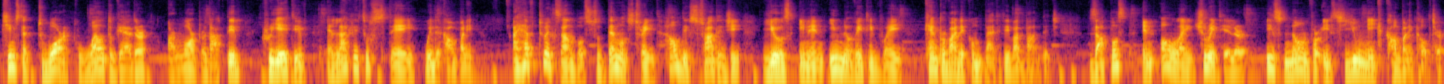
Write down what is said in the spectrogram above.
teams that work well together are more productive, creative, and likely to stay with the company. I have two examples to demonstrate how this strategy, used in an innovative way, can provide a competitive advantage. Zappos, an online shoe retailer, is known for its unique company culture.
